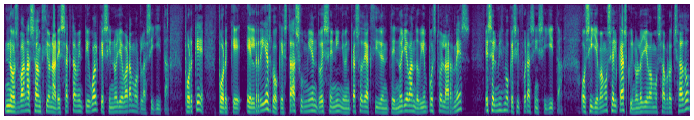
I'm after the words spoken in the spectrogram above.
nos van a sancionar exactamente igual que si no lleváramos la sillita. ¿Por qué? Porque el riesgo que está asumiendo ese niño en caso de accidente no llevando bien puesto el arnés es el mismo que si fuera sin sillita. O si llevamos el casco y no lo llevamos abrochado,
